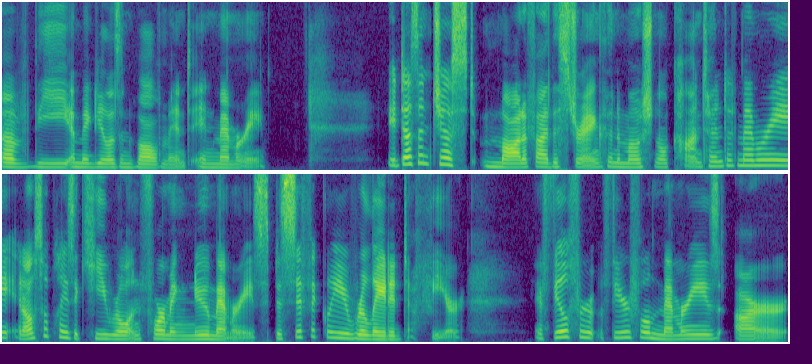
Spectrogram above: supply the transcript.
of the amygdala's involvement in memory. It doesn't just modify the strength and emotional content of memory, it also plays a key role in forming new memories, specifically related to fear. If fearful memories are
